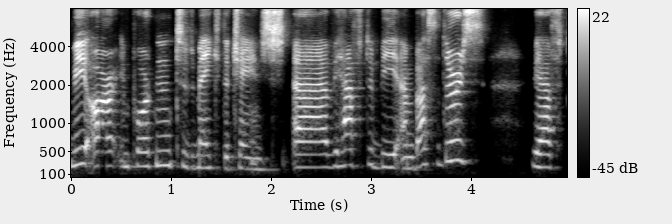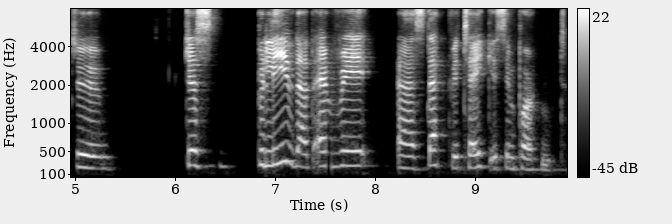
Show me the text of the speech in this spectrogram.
we are important to make the change. Uh, we have to be ambassadors. We have to just believe that every uh, step we take is important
